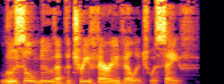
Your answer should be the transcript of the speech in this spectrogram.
Lucille knew that the Tree Fairy village was safe,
